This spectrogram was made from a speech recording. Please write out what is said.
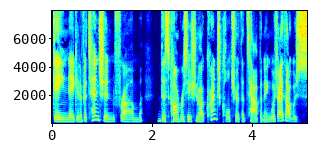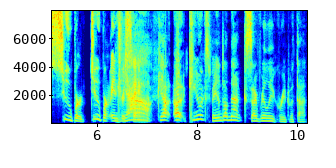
gain negative attention from this conversation about crunch culture that's happening, which I thought was super duper interesting. Yeah, yeah. Uh, can you expand on that? Because I really agreed with that.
